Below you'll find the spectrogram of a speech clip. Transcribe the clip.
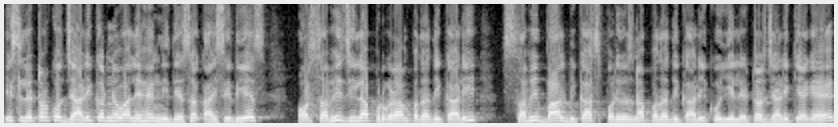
इस लेटर को जारी करने वाले हैं निदेशक आईसीडीएस और सभी जिला प्रोग्राम पदाधिकारी, सभी बाल विकास परियोजना पदाधिकारी को ये लेटर जारी किया गया है।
